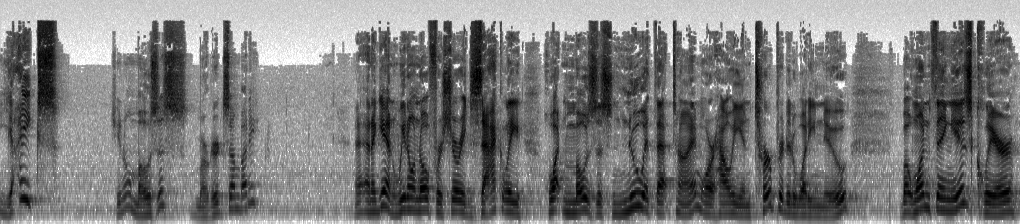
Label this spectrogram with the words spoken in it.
Yikes. Do you know Moses murdered somebody? And again, we don't know for sure exactly what Moses knew at that time or how he interpreted what he knew. But one thing is clear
